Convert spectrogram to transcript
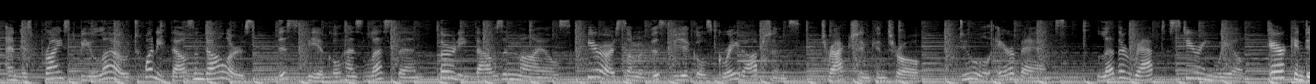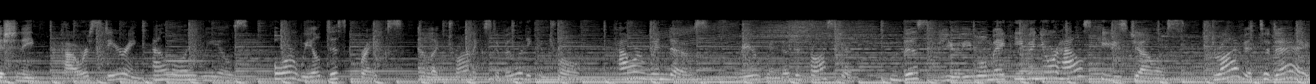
and is priced below $20,000. This vehicle has less than 30,000 miles. Here are some of this vehicle's great options. Traction control, dual airbags, leather-wrapped steering wheel, air conditioning, power steering, alloy wheels, four-wheel disc brakes, electronic stability control, power windows, rear window defroster. This beauty will make even your house keys jealous. Drive it today.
